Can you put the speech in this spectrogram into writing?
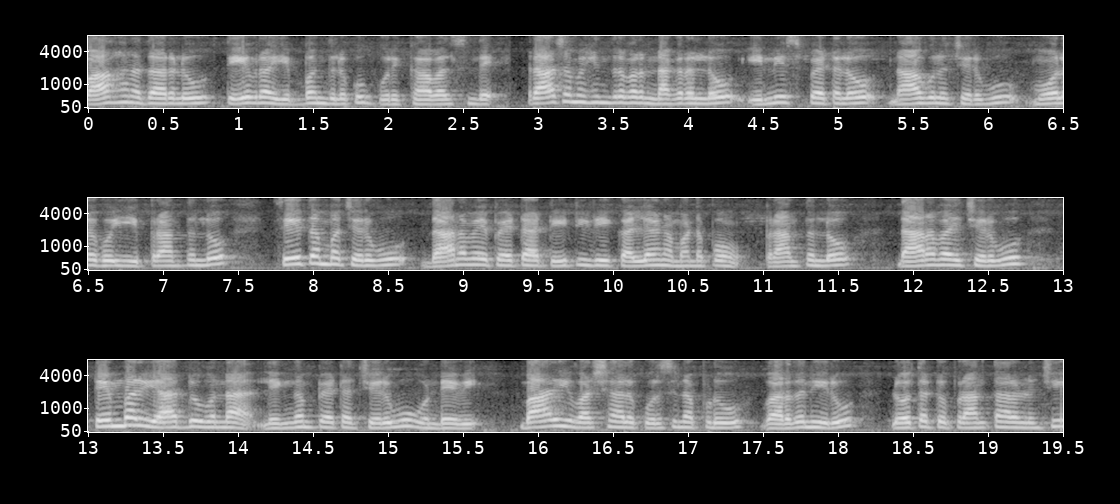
వాహనదారులు తీవ్ర ఇబ్బందులకు గురి కావాల్సిందే. రాజమహేంద్రవరం నగరంలో ఇన్నిస్పేటలో నాగుల చెరువు మూలగొయ్యి ప్రాంతంలో సీతమ్మ చెరువు దానవాయిపేట టీటీడీ కళ్యాణ మండపం ప్రాంతంలో దానవాయి చెరువు టెంబర్ యార్డు ఉన్న లింగంపేట చెరువు ఉండేవి. భారీ వర్షాలు కురిసినప్పుడు వరద నీరు లోతట్టు ప్రాంతాల నుంచి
